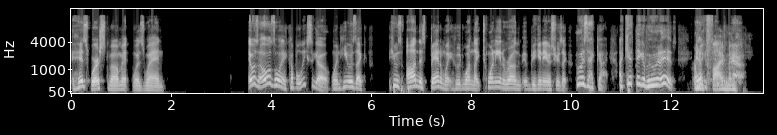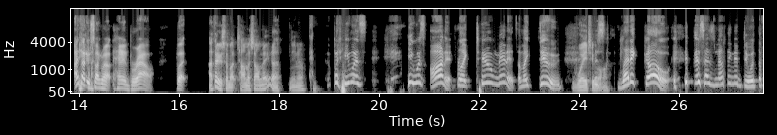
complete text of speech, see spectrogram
His worst moment was when it was it was only a couple weeks ago when he was like he was on this bantamweight who had won like 20 in a row in the beginning of his career. He's like, who is that guy? I can't think of who it is. For And like was five minutes. I thought he was talking about Renan Barão, but I thought he was talking about Thomas Almeida. You know, but he was he was on it for like two minutes. I'm like, dude, way too long. let it go. this has nothing to do with the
